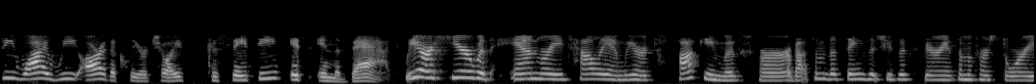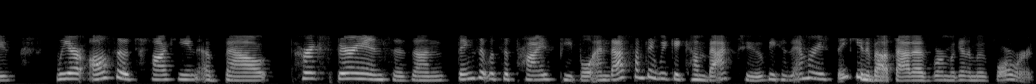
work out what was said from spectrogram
see why we are the clear choice because safety, it's in the bag. We are here with Ann Marie Talley and we are talking with her about some of the things that she's experienced, some of her stories. We are also talking about her experiences on things that would surprise people. And that's something we could come back to because is thinking about that as we're going to move forward.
